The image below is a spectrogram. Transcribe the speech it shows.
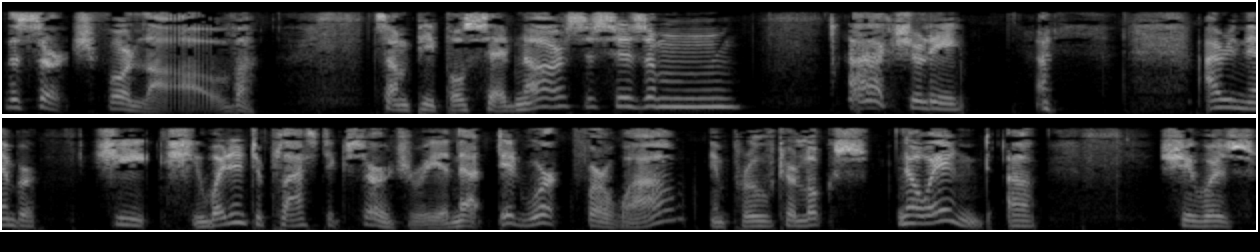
the search for love. Some people said narcissism. Actually, I remember she she went into plastic surgery, and that did work for a while. Improved her looks no end. Uh, she was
